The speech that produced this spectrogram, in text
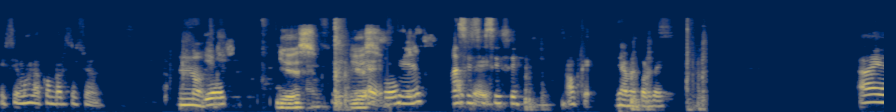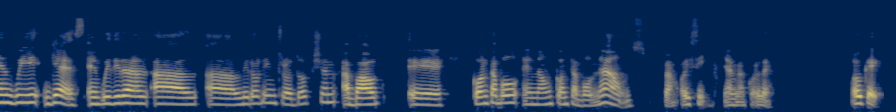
Hicimos la conversación. No. Yes. Yes, yes. Yes. Ah, sí, Okay. sí, sí, sí. Okay. Ya me acordé. And we, yes, and we did a, a, a little introduction about uh, countable and non-countable nouns. Ah, Hoy sí, ya me acordé. Okay.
